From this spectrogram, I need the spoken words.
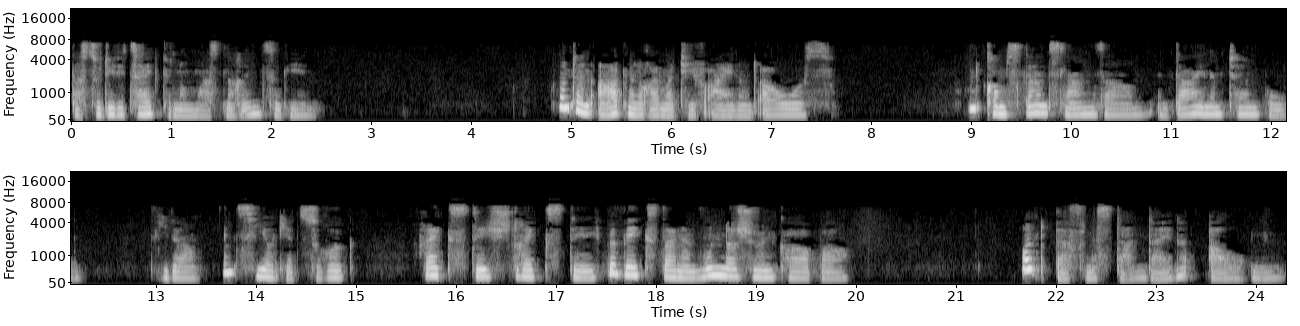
dass du dir die Zeit genommen hast, nach innen zu gehen. Und dann atme noch einmal tief ein und aus und kommst ganz langsam in deinem Tempo wieder ins Hier und Jetzt zurück, reckst dich, streckst dich, bewegst deinen wunderschönen Körper und öffnest dann deine Augen.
